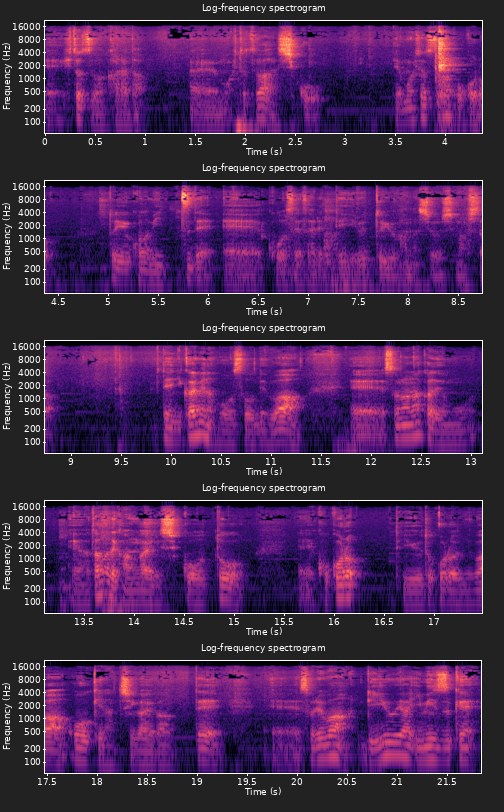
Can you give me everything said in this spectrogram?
えー、1つは体、えー、もう1つは思考。でもう1つは心。というこの3つで、えー、構成されているという話をしました。で2回目の放送では、えー、その中でも、えー、頭で考える思考と、え、心っていうところには大きな違いがあって、え、それは理由や意味付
